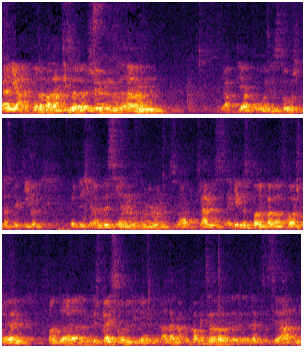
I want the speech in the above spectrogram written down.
Äh, ja, wunderbar. Nach dieser schönen ähm, ja, diachronen historischen Perspektive würde ich ein bisschen hm, so ein kleines Ergebnisprotokoll vorstellen von der ähm, Gesprächsrunde, die wir in Erlangen auf dem Comics äh, letztes Jahr hatten,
